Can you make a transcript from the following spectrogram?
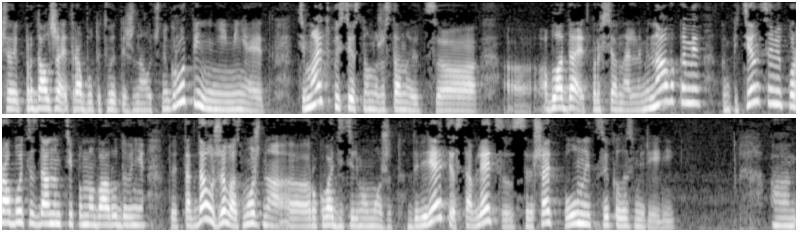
человек продолжает работать в этой же научной группе, не меняет тематику, естественно, он уже становится, а, обладает профессиональными навыками, компетенциями по работе с данным типом оборудования, то есть тогда уже, возможно, а, руководитель ему может доверять и оставлять совершать полный цикл измерений. А,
